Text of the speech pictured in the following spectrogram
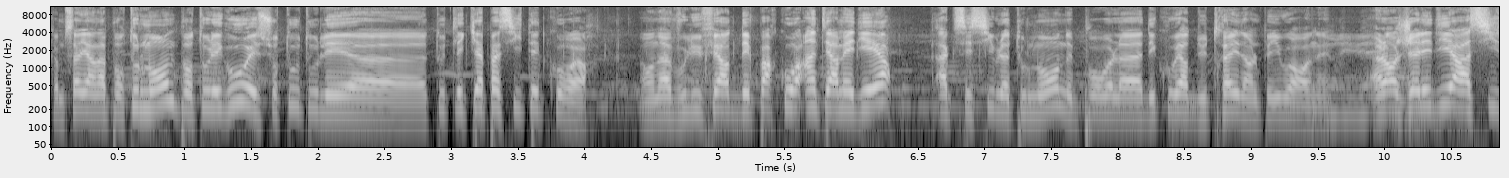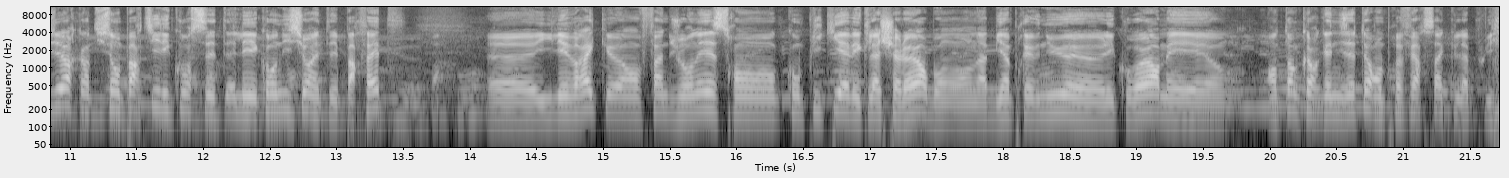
Comme ça, il y en a pour tout le monde, pour tous les goûts et surtout euh, toutes les capacités de coureurs. On a voulu faire des parcours intermédiaires, accessibles à tout le monde pour la découverte du trail dans le pays voironnais. Alors j'allais dire à 6 heures quand ils sont partis, les, courses, les conditions étaient parfaites. Euh, il est vrai qu'en fin de journée, elles seront compliquées avec la chaleur. Bon, on a bien prévenu euh, les coureurs, mais en tant qu'organisateur, on préfère ça que la pluie.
